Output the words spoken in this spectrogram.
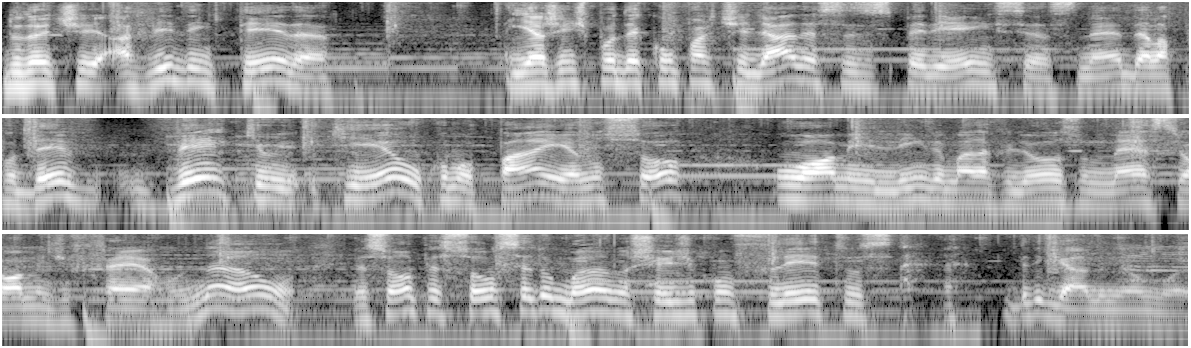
durante a vida inteira e a gente poder compartilhar dessas experiências, né, dela poder ver que, que eu, como pai, eu não sou o homem lindo, maravilhoso, mestre, homem de ferro. Não, eu sou uma pessoa, um ser humano cheio de conflitos. Obrigado, meu amor.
